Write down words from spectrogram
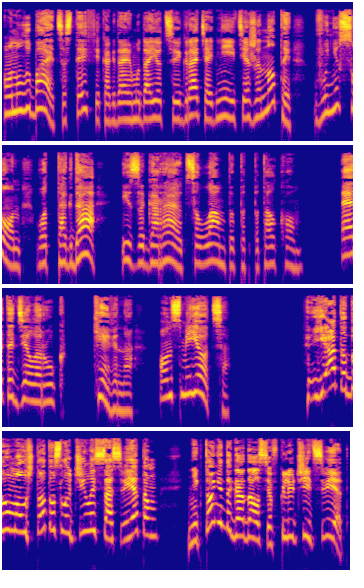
Он улыбается Стефи, когда ему удается играть одни и те же ноты в унисон, вот тогда и загораются лампы под потолком. Это дело рук Кевина, он смеется. «Я-то думал, что-то случилось со светом. Никто не догадался включить свет?»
